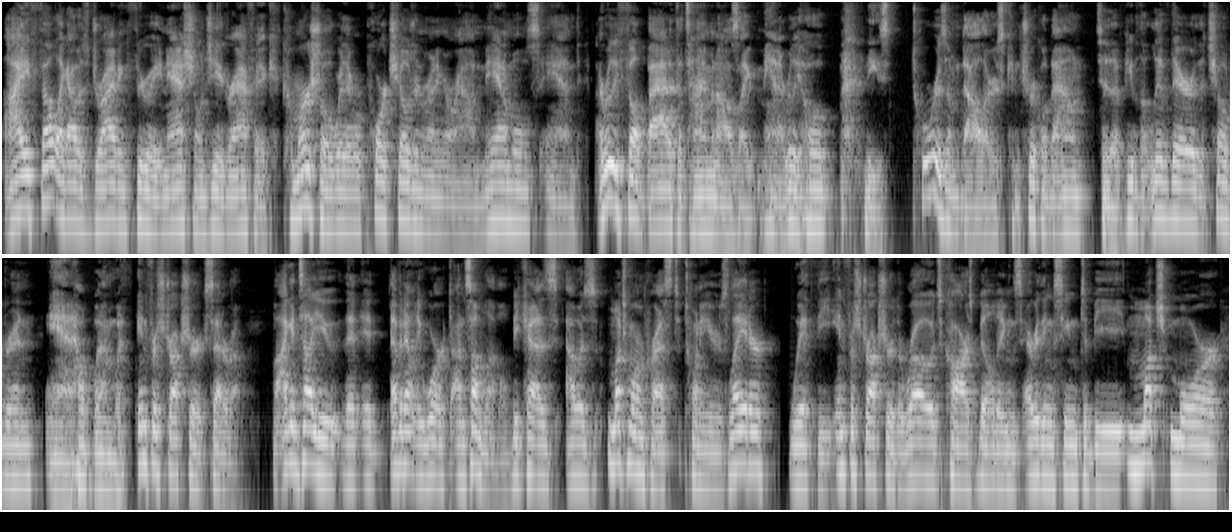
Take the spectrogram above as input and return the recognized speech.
I felt like I was driving through a National Geographic commercial where there were poor children running around and animals, and I really felt bad at the time. And I was like, man, I really hope these tourism dollars can trickle down to the people that live there, the children, and help them with infrastructure, etc. Well, I can tell you that it evidently worked on some level because I was much more impressed 20 years later with the infrastructure, the roads, cars, buildings. Everything seemed to be much more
